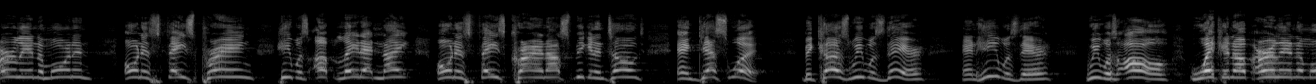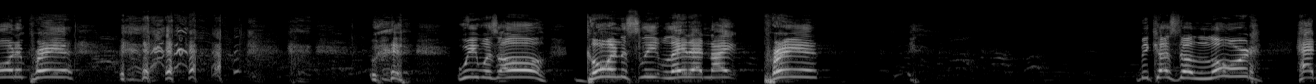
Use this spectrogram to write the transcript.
early in the morning on his face praying. He was up late at night on his face crying out, speaking in tongues. And guess what? Because we was there and he was there, we was all waking up early in the morning praying. we was all going to sleep late at night praying because the Lord had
